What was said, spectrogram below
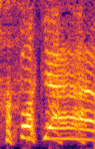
Fuck yeah!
